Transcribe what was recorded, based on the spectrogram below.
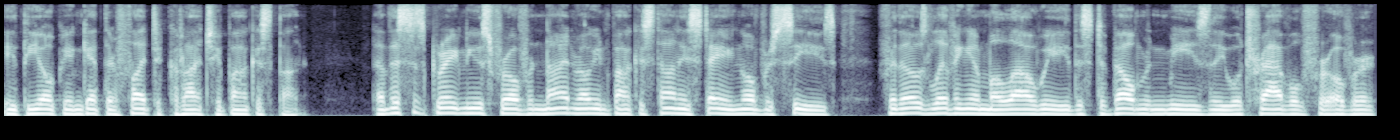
Ethiopia, and get their flight to Karachi, Pakistan. Now, this is great news for over 9 million Pakistanis staying overseas. For those living in Malawi, this development means they will travel for over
